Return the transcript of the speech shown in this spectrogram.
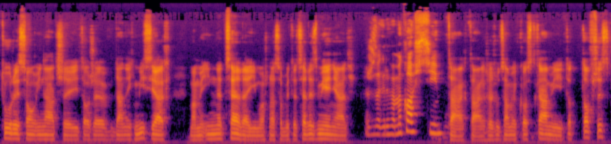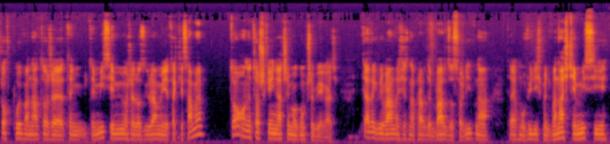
tury są inaczej, to, że w danych misjach mamy inne cele i można sobie te cele zmieniać. Że zagrywamy kości. Tak, tak, że rzucamy kostkami. To, to wszystko wpływa na to, że te, te misje, mimo że rozgrywamy je takie same, to one troszkę inaczej mogą przebiegać. I ta regrywalność jest naprawdę bardzo solidna. Tak jak mówiliśmy, 12 misji,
